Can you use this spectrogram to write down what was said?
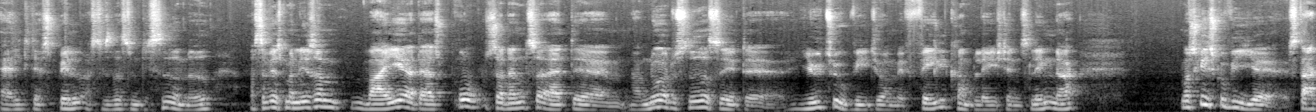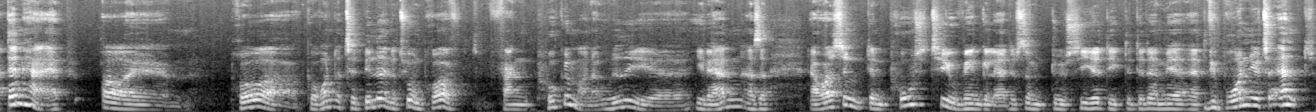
af alle de der spil og så videre, som de sidder med. Og så hvis man ligesom varierer deres brug, sådan så at øh, nu har du siddet og set øh, YouTube-videoer med fail compilations længe nok, måske skulle vi øh, starte den her app og øh, prøve at gå rundt og tage billeder i naturen, prøve at fange Pokémoner ude i, øh, i verden. Altså, der er også en, den positive vinkel af det, som du siger, Digte, det der med, at vi bruger den jo til alt.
